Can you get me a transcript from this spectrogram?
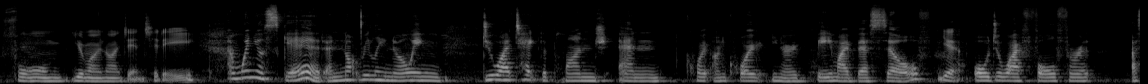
form your own identity. And when you're scared and not really knowing, do I take the plunge and quote unquote, you know, be my best self? Yeah. Or do I fall for a, a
